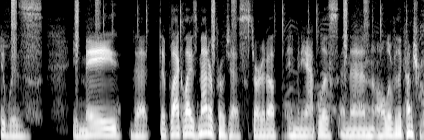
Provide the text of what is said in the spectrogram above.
It was in May that the Black Lives Matter protests started up in Minneapolis and then all over the country.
